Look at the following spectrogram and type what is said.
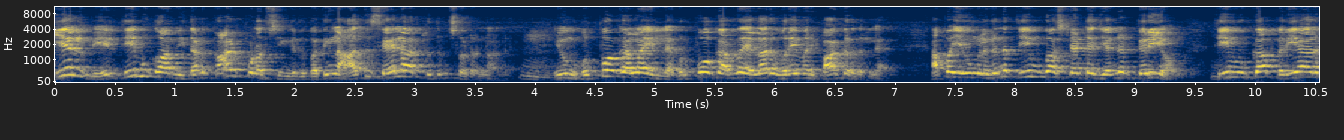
இயல்பில் திமுக மீதான காழ்ப்புணர்ச்சிங்கிறது பாத்தீங்களா அது செயலாற்றுதுன்னு சொல்றேன் நான். இவங்க முற்போக்கெல்லாம் இல்ல. முற்போக்காக தான் எல்லாரும் ஒரே மாதிரி பாக்குறது இல்ல அப்ப இவங்களுக்கு என்ன திமுக ஸ்ட்ராட்டஜி என்னன்னு தெரியும். திமுக பெரியார்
